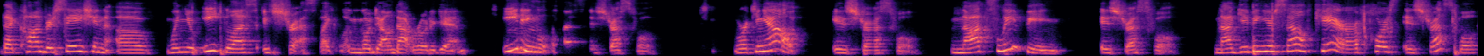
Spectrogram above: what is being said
that conversation of when you eat less is stress. Like let me go down that road again. Eating mm-hmm. less is stressful. Working out is stressful. Not sleeping is stressful not giving yourself care of course is stressful.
